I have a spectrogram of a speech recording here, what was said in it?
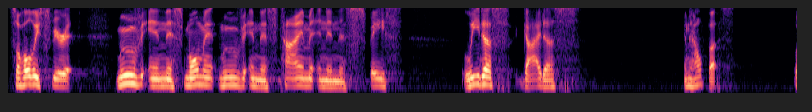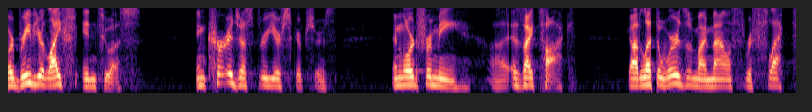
So, Holy Spirit, move in this moment, move in this time, and in this space. Lead us, guide us, and help us. Lord, breathe your life into us. Encourage us through your scriptures. And Lord, for me, uh, as I talk, God, let the words of my mouth reflect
